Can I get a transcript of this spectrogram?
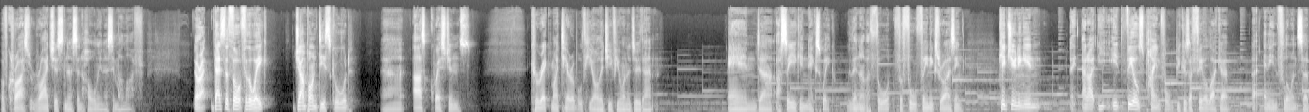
of Christ's righteousness and holiness in my life. All right, that's the thought for the week jump on Discord, uh, ask questions, correct my terrible theology if you want to do that. And uh, I'll see you again next week with another thought for Full Phoenix Rising. Keep tuning in, and I, it feels painful because I feel like a, a an influencer,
